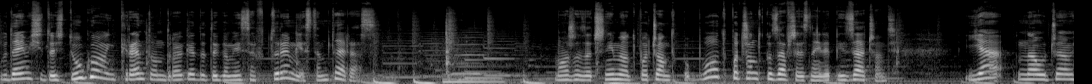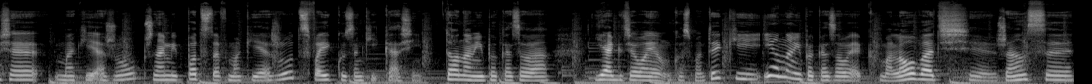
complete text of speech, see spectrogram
wydaje mi się, dość długą i krętą drogę do tego miejsca, w którym jestem teraz. Może zacznijmy od początku, bo od początku zawsze jest najlepiej zacząć. Ja nauczyłam się makijażu, przynajmniej podstaw makijażu, od swojej kuzynki Kasi. To ona mi pokazała, jak działają kosmetyki i ona mi pokazała, jak malować rzęsy,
